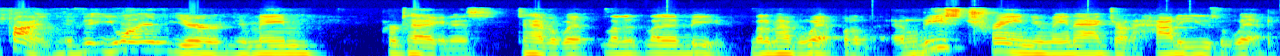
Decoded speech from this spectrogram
fine. If it, you want your your main protagonist to have a whip, let it let it be. Let him have a whip, but at least train your main actor on how to use a whip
